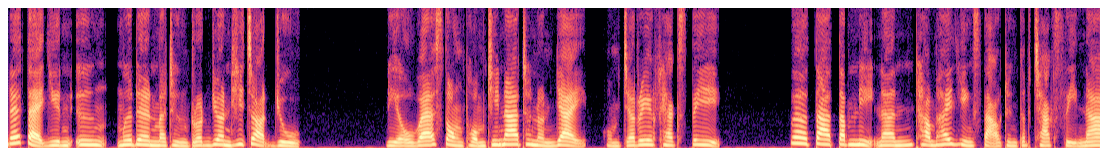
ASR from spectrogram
ได้แต่ยืนอึ้งเมื่อเดินมาถึงรถยนต์ที่จอดอยู่ เดี๋ยวแวะส่งผมที่หน้าถนนใหญ่ ผมจะเรียกแท็กซี่ แววตาตำหนินั้นทำให้หญิงสาวถึงกับชักสีหน้า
